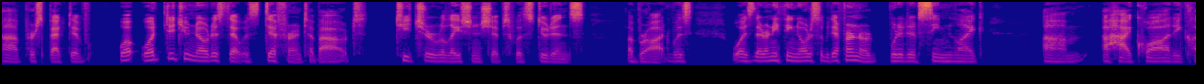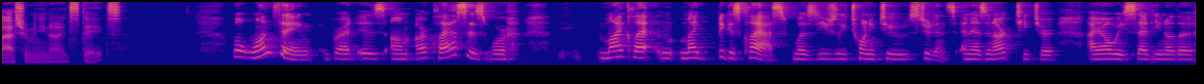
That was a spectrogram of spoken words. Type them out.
uh, perspective, what what did you notice that was different about teacher relationships with students abroad? Was was there anything noticeably different, or would it have seemed like um, a high quality classroom in the United States? Well, one thing, Brett, is um, our classes were my class. My biggest class was usually 22 students, and as an art teacher, I always said, you know, the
